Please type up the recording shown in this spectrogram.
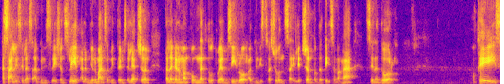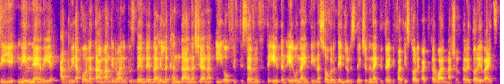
kasali sila sa administration slate. Alam niyo naman sa midterms election talaga naman pong nagto-12-0 ang administrasyon sa election pagdating sa mga senador. Okay, si Nin Neri, agree ako na tama ang ginawa ni Presidente dahil naghanda na siya ng EO 57, 58, and AO 19 na sovereignty and jurisdiction in 1935 Historic Article 1 National Territory Rights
